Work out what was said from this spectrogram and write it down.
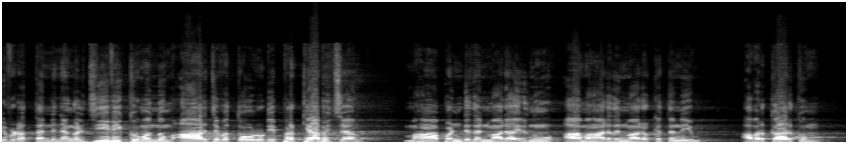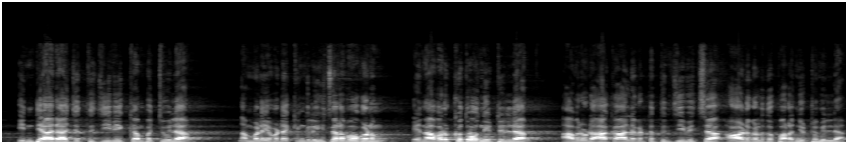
ഇവിടെ തന്നെ ഞങ്ങൾ ജീവിക്കുമെന്നും ആർജവത്തോടുകൂടി പ്രഖ്യാപിച്ച മഹാപണ്ഡിതന്മാരായിരുന്നു ആ മഹാരഥന്മാരൊക്കെ തന്നെയും. അവർക്കാർക്കും ഇന്ത്യ രാജ്യത്ത് ജീവിക്കാൻ പറ്റൂല. നമ്മൾ എവിടേക്കെങ്കിലും ഹിജറ പോകണം എന്ന് അവർക്ക് തോന്നിയിട്ടില്ല. അവരോട് ആ കാലഘട്ടത്തിൽ ജീവിച്ച ആളുകൾ പറഞ്ഞിട്ടുമില്ല.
